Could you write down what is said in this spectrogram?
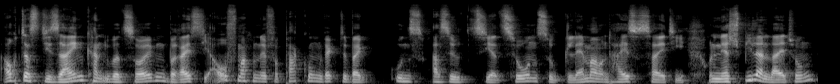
Auch das Design kann überzeugen. Bereits die Aufmachung der Verpackung weckte bei uns Assoziationen zu Glamour und High Society. Und in der Spielanleitung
